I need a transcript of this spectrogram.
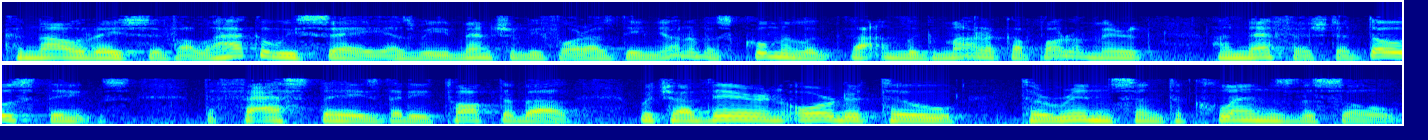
Kanal How can we say, as we mentioned before, as the Inyanavas Kumen Ligmara Kapara Mirik Hanefesh, that those things, the fast days that he talked about, which are there in order to to rinse and to cleanse the soul,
